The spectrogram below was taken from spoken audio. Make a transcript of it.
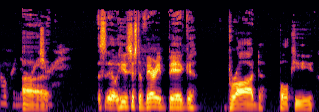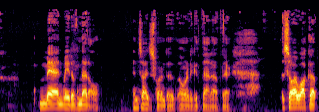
Oh, Brendan Uh, Fraser. So he's just a very big, broad, bulky man made of metal, and so I just wanted to I wanted to get that out there. So I walk up.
